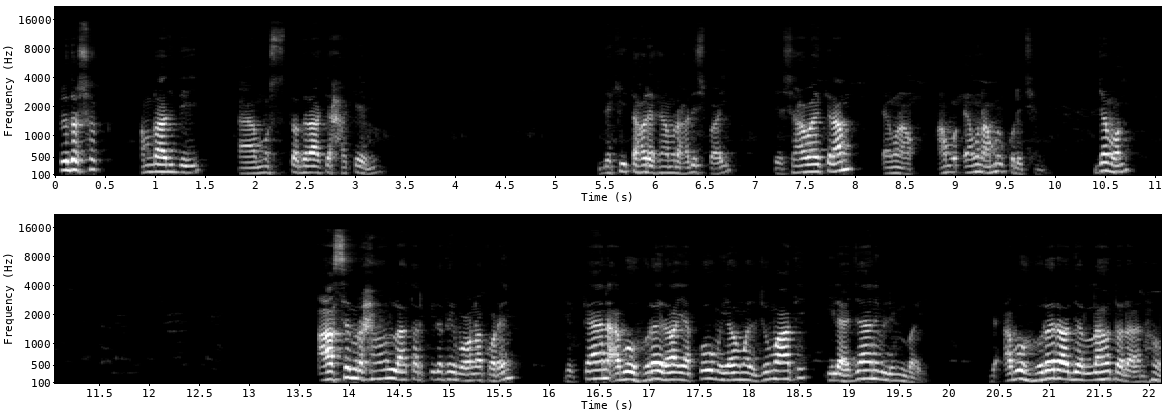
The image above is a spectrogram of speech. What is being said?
প্রিয় দর্শক, আমরা যদি মুস্তাদরাকে হাকেম দেখি, তাহলে এখানে আমরা হাদিস পাই যে সাহাবাই কেরাম এমন এমন আমল করেছেন। যেমন আসিম রহমুল্লাহ তার পিতা থেকে বর্ণনা করেন যে ক্যান আবু হুরাইরা ইয়াকুম ইয়াউমাল জুমাআতি ইলা জানিবিল মিম্বারি। যে, আবু হুরাইরা রাদিয়াল্লাহু তাআলা আনহু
